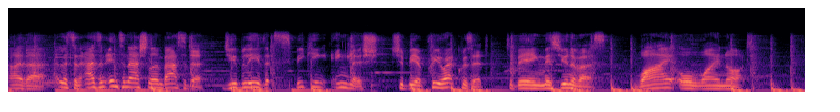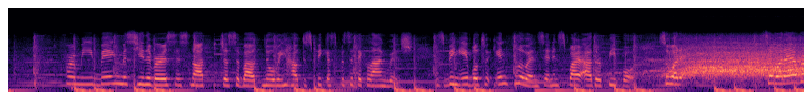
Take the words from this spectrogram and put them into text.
Hi there. Listen, as an international ambassador, do you believe that speaking English should be a prerequisite to being Miss Universe? Why or why not? For me, being Miss Universe is not just about knowing how to speak a specific language. It's being able to influence and inspire other people. So what so whatever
